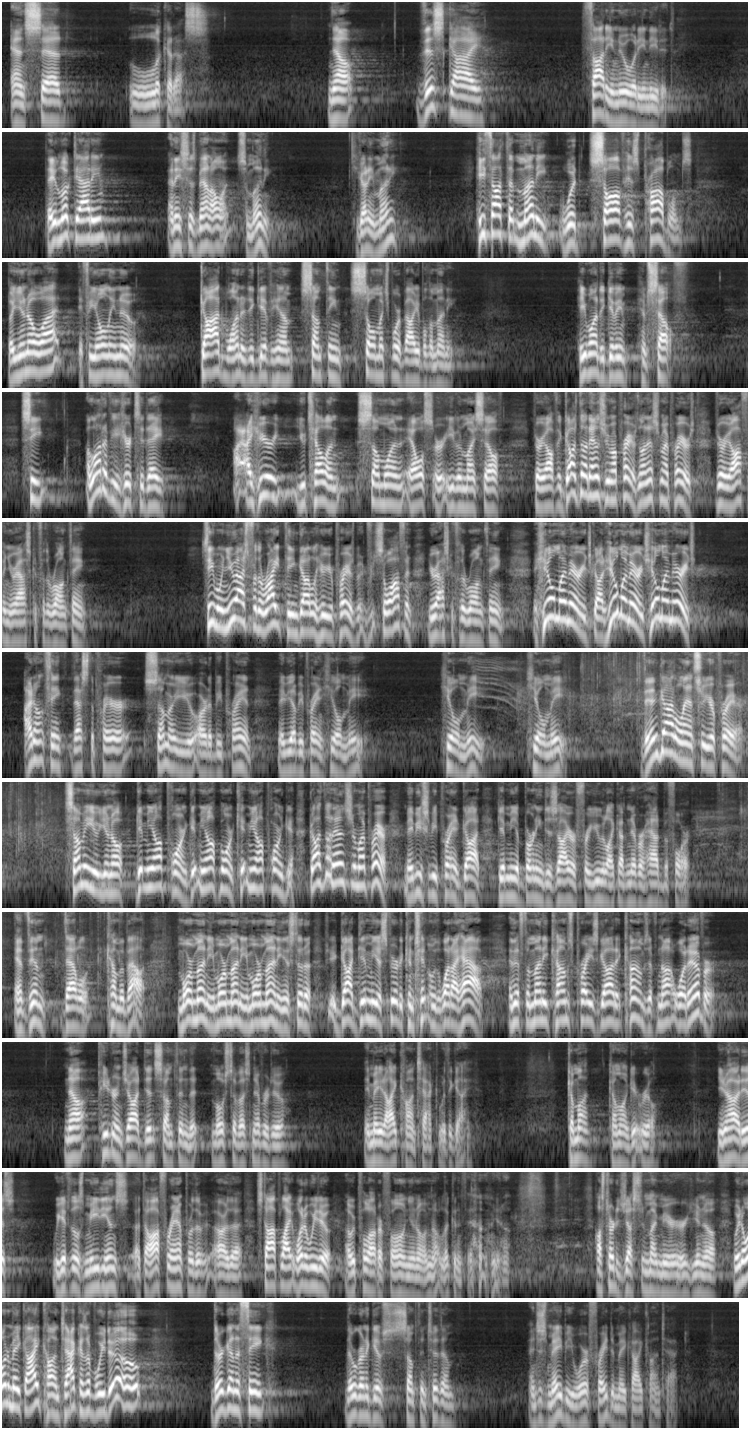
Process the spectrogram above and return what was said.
and said, Look at us. Now, this guy thought he knew what he needed. They looked at him and he says, Man, I want some money. You got any money? He thought that money would solve his problems. But you know what? If he only knew, God wanted to give him something so much more valuable than money. He wanted to give him himself. See, a lot of you here today, I, hear you telling someone else or even myself very often, God's not answering my prayers, not answering my prayers. Very often you're asking for the wrong thing. See, when you ask for the right thing, God will hear your prayers, but so often you're asking for the wrong thing. Heal my marriage, God. Heal my marriage. Heal my marriage. I don't think that's the prayer some of you are to be praying. Maybe I'll be praying, heal me. Heal me. Heal me. Then God will answer your prayer. Some of you, you know, get me off porn, get me off porn, get me off porn. God's not answering my prayer. Maybe you should be praying, God, give me a burning desire for you like I've never had before. And then that'll come about. More money, more money, more money. Instead of, God, give me a spirit of contentment with what I have. And if the money comes, praise God, it comes. If not, whatever. Now, Peter and John did something that most of us never do. They made eye contact with the guy. Come on, come on, get real. You know how it is? We get to those medians at the off ramp or the, or the stoplight. What do we do? Oh, we pull out our phone. You know, I'm not looking at them. You know, I'll start adjusting my mirror. You know, we don't want to make eye contact because if we do, they're going to think that we're going to give something to them, and just maybe we're afraid to make eye contact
